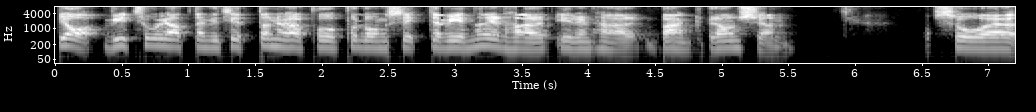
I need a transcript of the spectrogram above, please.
Ja, vi tror ju att när vi tittar nu här på, på långsiktiga vinnare i den här, i den här bankbranschen så eh,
